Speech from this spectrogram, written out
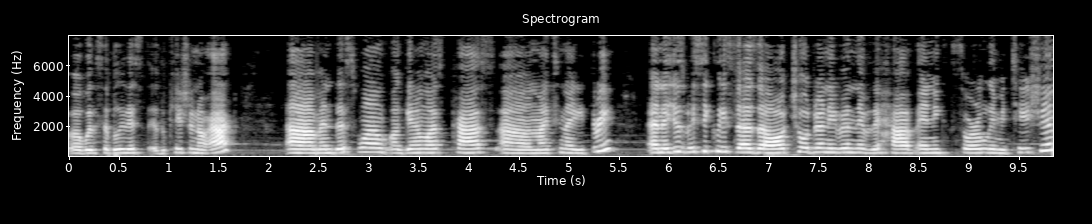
uh, with disabilities educational act. Um, and this one again was passed uh, 1993, and it just basically says that all children, even if they have any sort of limitation,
